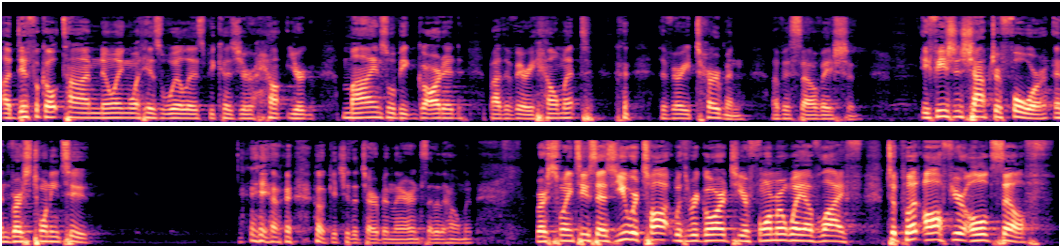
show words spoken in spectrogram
a difficult time knowing what his will is because your, your minds will be guarded by the very helmet, the very turban of his salvation. Ephesians chapter 4 and verse 22. yeah, I'll get you the turban there instead of the helmet. Verse 22 says, You were taught with regard to your former way of life to put off your old self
